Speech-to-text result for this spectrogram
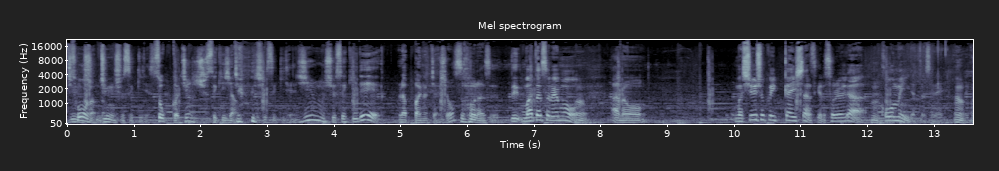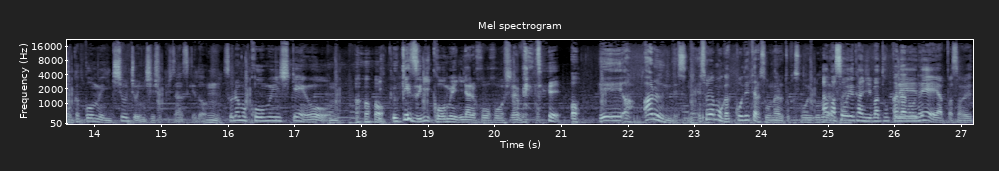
準そうなんだ。準首席です。そっか準首席じゃん。準首席で。準首席でラッパーになっちゃうでしょ？そうなんですでまたそれも、うん。あのまあ、就職1回したんですけどそれがうん。公務員だったんですよね、うん。国家公務員気象庁に就職したんですけど、うん。それも公務員試験をうん。受けずに公務員になる方法を調べてあえー、ああるんですね。それはもう学校出たらそうなるとかそういうことあまあそういうう感じ、まあ、特例でやっぱそういう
